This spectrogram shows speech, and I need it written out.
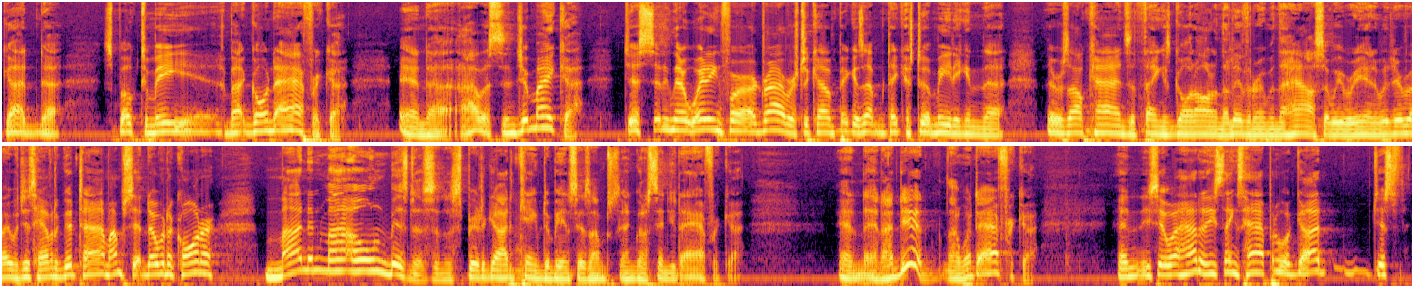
God uh, spoke to me about going to Africa, and uh, I was in Jamaica just sitting there waiting for our drivers to come pick us up and take us to a meeting. And uh, there was all kinds of things going on in the living room in the house that we were in. Everybody was just having a good time. I'm sitting over in the corner, minding my own business. And the Spirit of God came to me and says, I'm, I'm going to send you to Africa. And, and I did. I went to Africa. And he said, Well, how do these things happen? Well, God just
